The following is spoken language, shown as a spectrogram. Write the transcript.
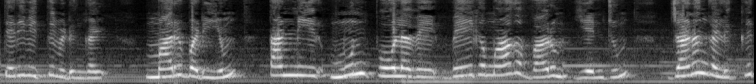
தெரிவித்து விடுங்கள். மறுபடியும் தண்ணீர் முன் போலவே வேகமாக வரும் என்றும் ஜனங்களுக்கு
